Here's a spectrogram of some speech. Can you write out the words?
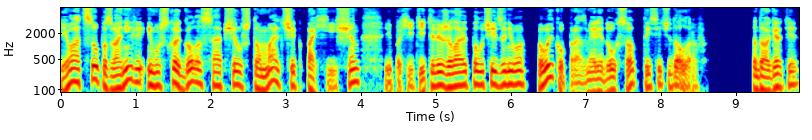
Его отцу позвонили, и мужской голос сообщил, что мальчик похищен, и похитители желают получить за него выкуп в размере 200 тысяч долларов. Догерти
